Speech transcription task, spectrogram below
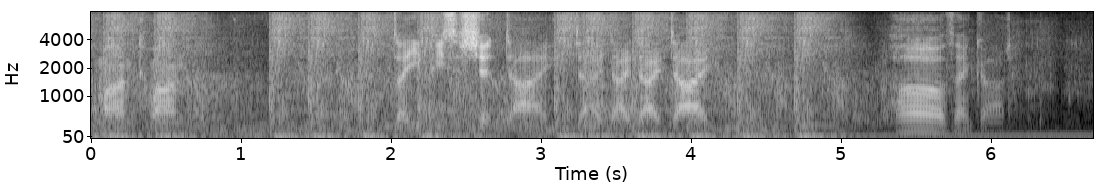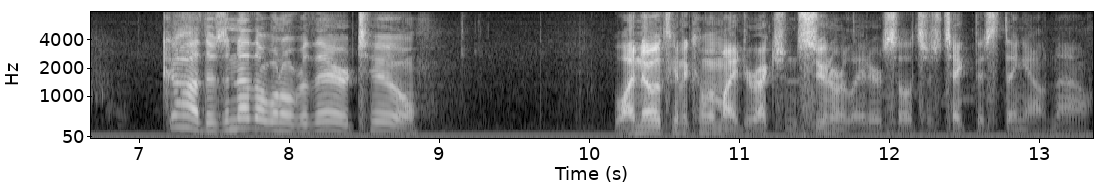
Come on, come on. Die, you piece of shit, die. Die, die, die, die. Oh, thank God. God, there's another one over there, too. Well, I know it's going to come in my direction sooner or later, so let's just take this thing out now.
